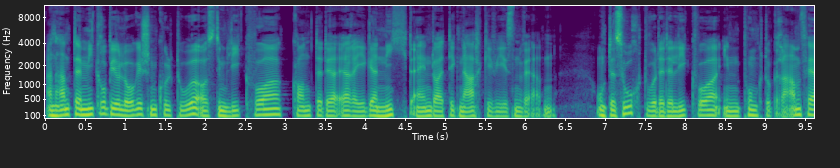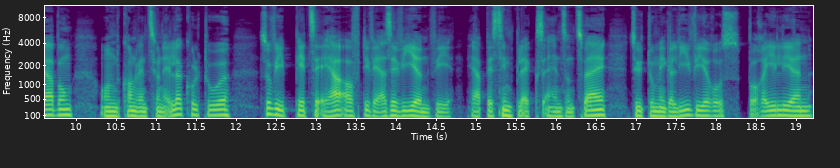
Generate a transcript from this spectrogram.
Anhand der mikrobiologischen Kultur aus dem Liquor konnte der Erreger nicht eindeutig nachgewiesen werden. Untersucht wurde der Liquor in puncto Gramfärbung und konventioneller Kultur sowie PCR auf diverse Viren wie Herpes simplex 1 und 2, Zytomegalivirus, Borrelien,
